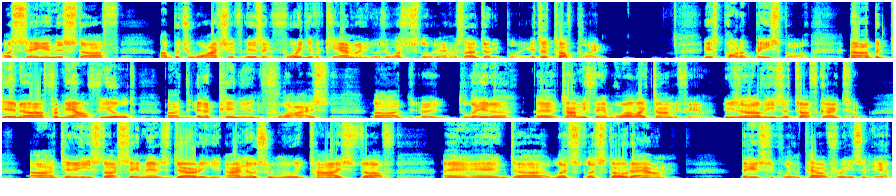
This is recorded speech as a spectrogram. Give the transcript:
are saying this stuff, uh, but you watch it. There's like 40 different camera angles. You watch it slow down. It's not a dirty play. It's a tough play. It's part of baseball. Uh, but then uh, from the outfield, uh, an opinion flies uh, uh, later. Uh, Tommy Pham, who I like Tommy Pham. He's another, he's a tough guy too. Uh, then he starts saying, man, it's dirty. I know some Muay Thai stuff and, uh, let's, let's throw down basically. I'm paraphrasing here.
